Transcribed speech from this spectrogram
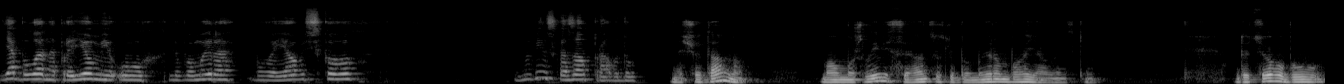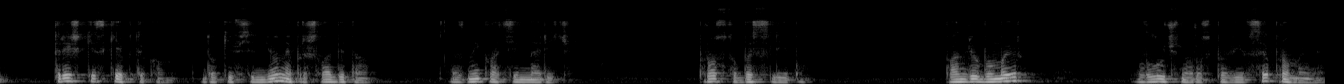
Я була на прийомі у Любомира Богоявського. Ну, він сказав правду. Нещодавно мав можливість сеансу з Любомиром Богоявленським. До цього був трішки скептиком, доки в сім'ю не прийшла біда. Зникла цінна річ. Просто без сліду. Пан Любомир влучно розповів все про мене,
